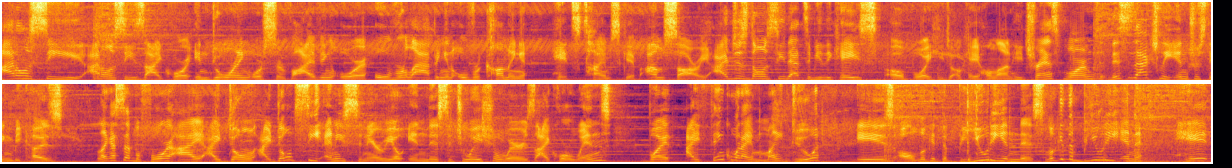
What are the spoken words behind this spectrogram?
i don't see i don't see Xicor enduring or surviving or overlapping and overcoming hits time skip. I'm sorry. I just don't see that to be the case. Oh boy. He okay hold on. He transformed. This is actually interesting because like I said before, I, I don't I don't see any scenario in this situation where Xicor wins, but I think what I might do is, oh, look at the beauty in this. Look at the beauty in hit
